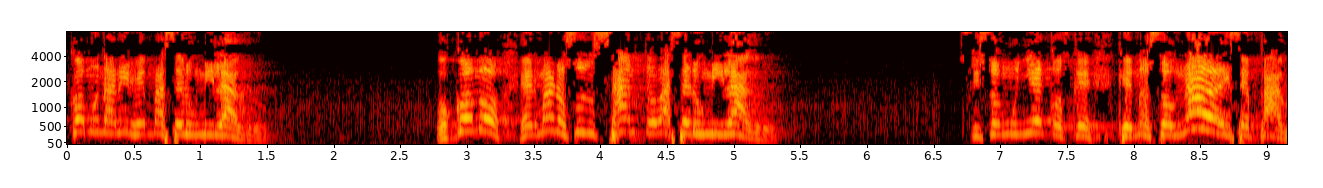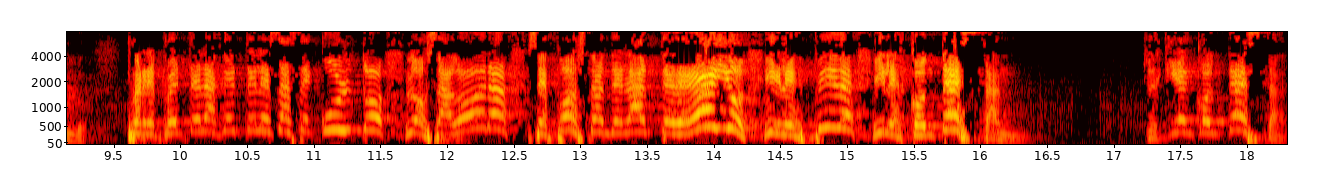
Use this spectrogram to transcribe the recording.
cómo una virgen va a hacer un milagro? ¿O cómo, hermanos, un santo va a hacer un milagro? Si son muñecos que, que no son nada, dice Pablo. De repente la gente les hace culto, los adora, se postran delante de ellos y les pide y les contestan. ¿Quién contesta?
